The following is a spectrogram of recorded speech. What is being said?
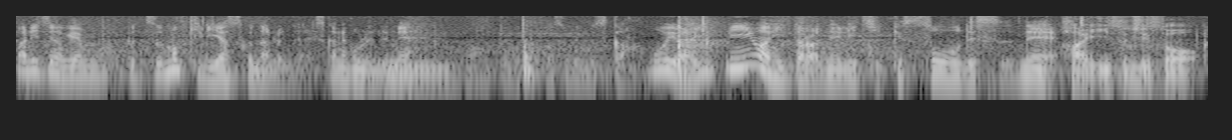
まあ、リーチの現物も切りやすくなるんじゃないですかねこれでね、うん。まあ、パソゲームですか。多いは EP1 引ったらねリーチいけそうですね。はいイスチソウ、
